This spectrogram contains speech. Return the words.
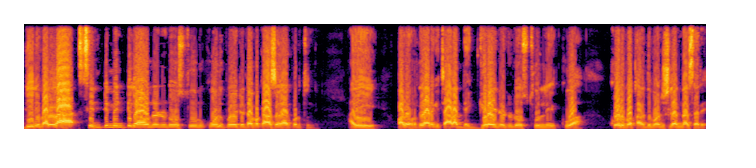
దీనివల్ల సెంటిమెంట్గా ఉన్నటువంటి వస్తువును కోల్పోయేటువంటి అవకాశం ఏర్పడుతుంది. అది వాళ్ళ హృదయానికి చాలా దగ్గరైనటువంటి వస్తువుల్ని ఎక్కువ కోల్పోతారు. అది మనుషులన్నా సరే.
